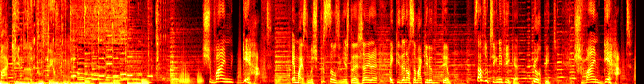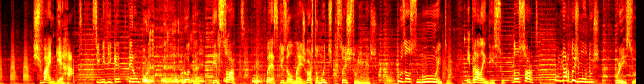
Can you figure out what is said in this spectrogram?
Máquina do Tempo. Schweingehabt. É mais uma expressãozinha estrangeira aqui da nossa máquina do tempo. Sabes o que significa? Eu repito. Schweingehabt. Schweingehabt significa ter um porco. Ou por outra, ter sorte. Parece que os alemães gostam muito de expressões suínas. Usam-se muito. E para além disso, dão sorte. O melhor dos mundos. Por isso,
